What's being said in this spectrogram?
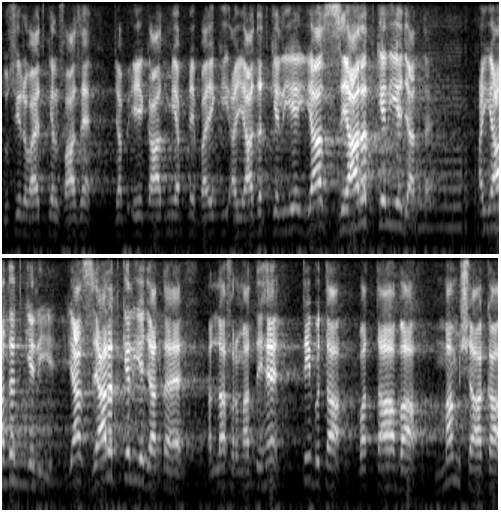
दूसरी रवायत के अल्फाज हैं जब एक आदमी अपने भाई की अयादत के लिए या ज़्यारत के लिए जाता है अयादत के लिए या ज़्यारत के लिए जाता है, अल्लाह फरमाते हैं तिबता व ताबा मम शाका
